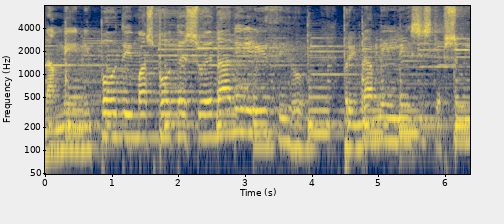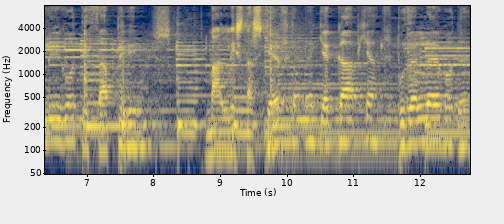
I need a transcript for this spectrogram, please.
να μην υπότιμας ποτέ σου έναν ηλίθιο. Πριν να μιλήσεις σκέψου λίγο τι θα πεις. Μάλιστα σκέφτομαι και κάποια που δεν λέγονται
